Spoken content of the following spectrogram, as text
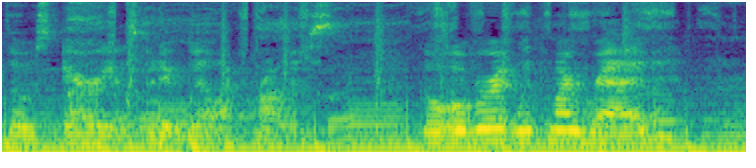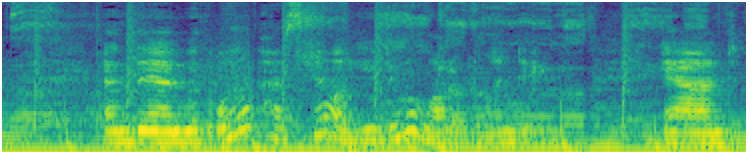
those areas, but it will, I promise. Go over it with my red. And then with oil pastel, you do a lot of blending. And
